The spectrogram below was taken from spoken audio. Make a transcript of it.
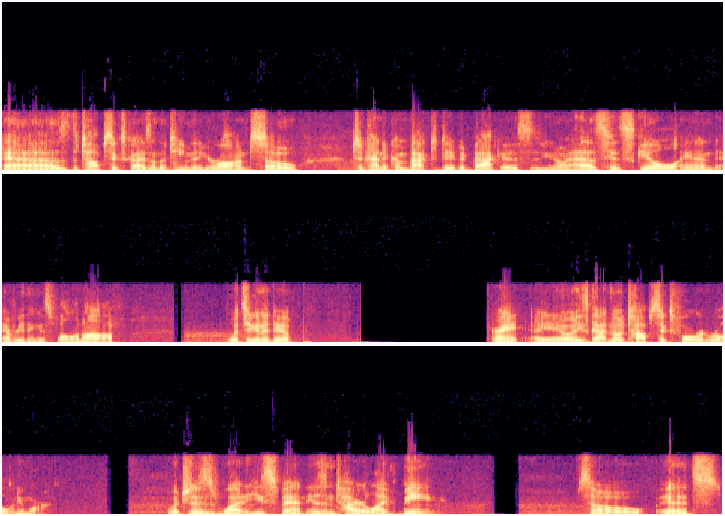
as the top six guys on the team that you're on. So to kind of come back to David Backes, you know, as his skill and everything has fallen off, what's he going to do? Right? Uh, you know, he's got no top six forward role anymore, which is what he spent his entire life being. So it's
